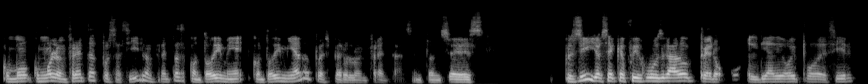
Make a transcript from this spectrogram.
¿cómo, cómo lo enfrentas? Pues así, lo enfrentas con todo y, mie- con todo y miedo, pues, pero lo enfrentas. Entonces, pues sí, yo sé que fui juzgado, pero el día de hoy puedo decir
